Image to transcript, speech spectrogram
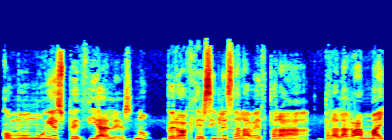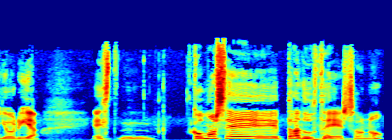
como muy especiales, ¿no? Pero accesibles a la vez para, para la gran mayoría. ¿Cómo se traduce eso, no?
